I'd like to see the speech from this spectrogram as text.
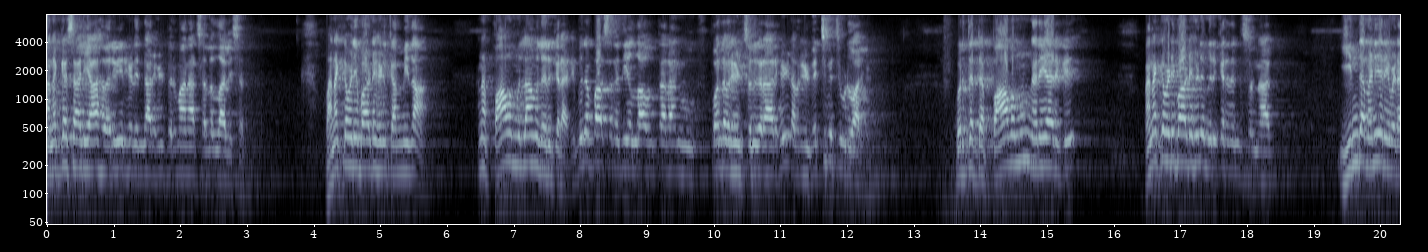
வணக்கசாலியாக வருவீர்கள் என்றார்கள் பெருமானார் சல்லல்லா அலிசல் வணக்க வழிபாடுகள் கம்மி தான் ஆனால் பாவம் இல்லாமல் இருக்கிறார். இபுன் அப்பாஸ் ரதி அல்லாஹு தாலானு போன்றவர்கள் சொல்கிறார்கள் அவர்கள் வெற்றி பெற்று விடுவார்கள். ஒருத்தட்ட பாவமும் நிறைய இருக்கு வணக்க வழிபாடுகளும் இருக்கிறது என்று சொன்னால் இந்த மனிதரை விட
